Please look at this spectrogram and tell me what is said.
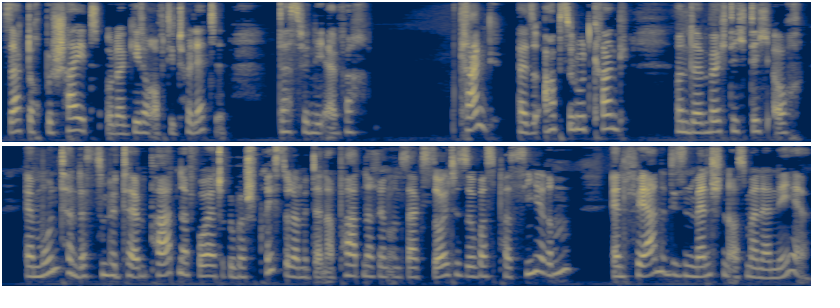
Sag doch Bescheid oder geh doch auf die Toilette. Das finde ich einfach krank, also absolut krank. Und da möchte ich dich auch ermuntern, dass du mit deinem Partner vorher drüber sprichst oder mit deiner Partnerin und sagst, sollte sowas passieren, entferne diesen Menschen aus meiner Nähe.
